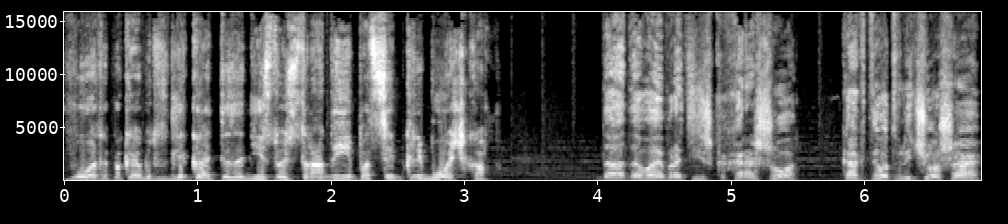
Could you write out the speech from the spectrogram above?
Вот, а пока я буду отвлекать, ты зайди с той стороны и подсыпь грибочков. Да, давай, братишка, хорошо. Как ты его отвлечешь, а?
